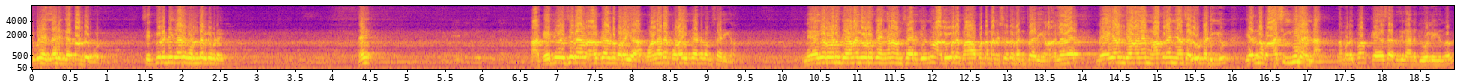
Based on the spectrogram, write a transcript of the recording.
ഇവിടെ എല്ലാരും കേട്ടോണ്ട് ഇപ്പോൾ സെക്യൂരിറ്റിക്കാരൊക്കെ ഉണ്ടല്ലോ ഇവിടെ. ഏ? ആ കെ ടി എസ് ആൾക്കാരോട് പറയുക. വളരെ പൊളൈറ്റ് ആയിട്ട് സംസാരിക്കണം. മേജറോടും കേണലോടും ഒക്കെ എങ്ങനെ സംസാരിക്കുന്നു? അതുപോലെ പാവപ്പെട്ട മനുഷ്യരോട് സംസാരിക്കണം. അല്ലാതെ മേജറും കേണലും മാത്രമേ ഞാൻ സല്യൂട്ട് അടിക്കൂ എന്ന വാശി ഇനി വേണ്ട. നമ്മളിപ്പോ കെ എസ് ആർ ടിയിലാണ് ജോലി ചെയ്യുന്നത്.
